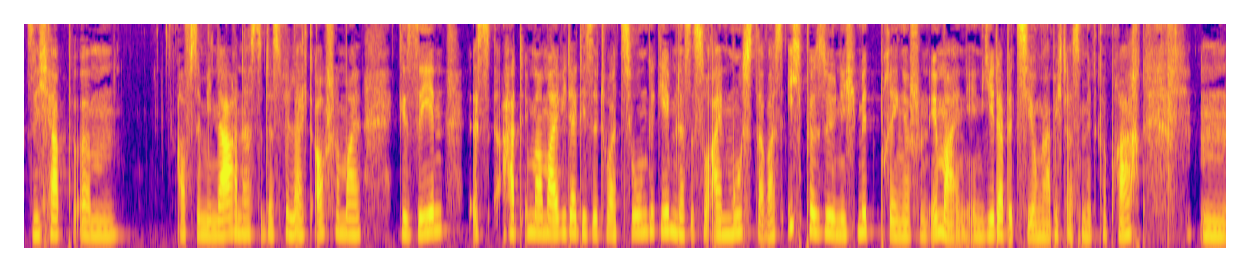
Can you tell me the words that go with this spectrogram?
Also ich habe ähm, auf Seminaren hast du das vielleicht auch schon mal gesehen. Es hat immer mal wieder die Situation gegeben, das ist so ein Muster, was ich persönlich mitbringe, schon immer. In, in jeder Beziehung habe ich das mitgebracht. Mm,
